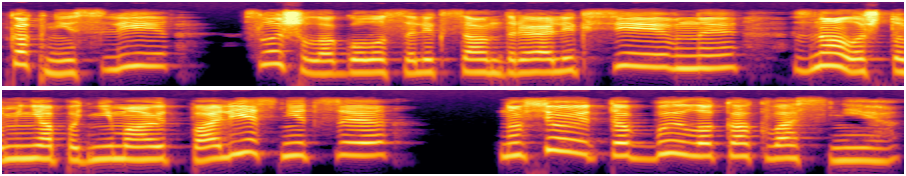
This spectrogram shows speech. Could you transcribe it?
как несли, слышала голос Александры Алексеевны, знала, что меня поднимают по лестнице, но все это было как во сне.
